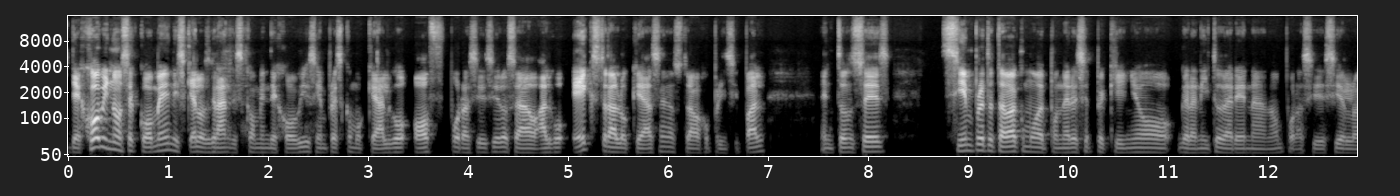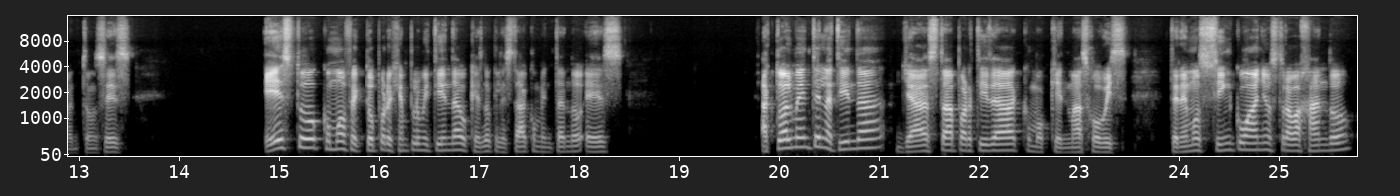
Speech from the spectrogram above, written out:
de hobby no se come, ni siquiera los grandes comen de hobby, siempre es como que algo off, por así decirlo, o sea, algo extra a lo que hacen en su trabajo principal. Entonces, siempre trataba como de poner ese pequeño granito de arena, ¿no? Por así decirlo. Entonces, esto, ¿cómo afectó, por ejemplo, mi tienda? O qué es lo que le estaba comentando, es actualmente en la tienda ya está partida como que en más hobbies. Tenemos cinco años trabajando,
